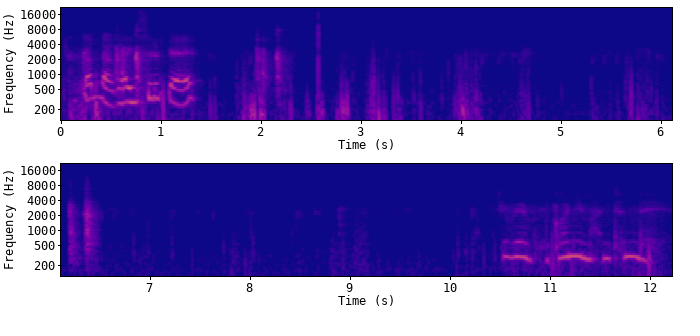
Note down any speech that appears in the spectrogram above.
잠깐 나가 있을게. 집에 물건이 많던데.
